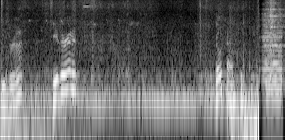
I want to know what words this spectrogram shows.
These are in it? Keys are in it. Go time.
